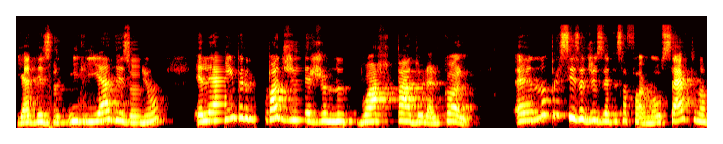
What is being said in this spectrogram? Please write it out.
Il y a des, il y a des oignons. Ele aí pode dizer je ne bois pas de l'alcool. É, não precisa dizer dessa forma. O certo na,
